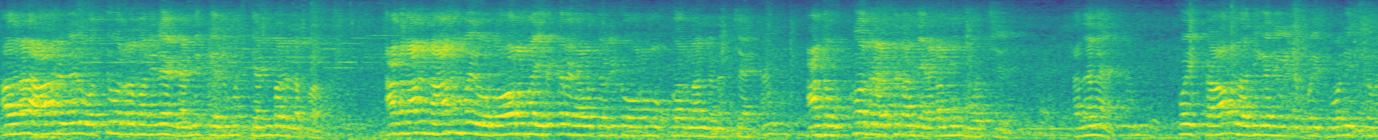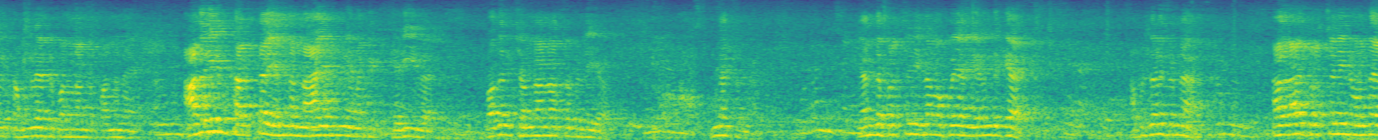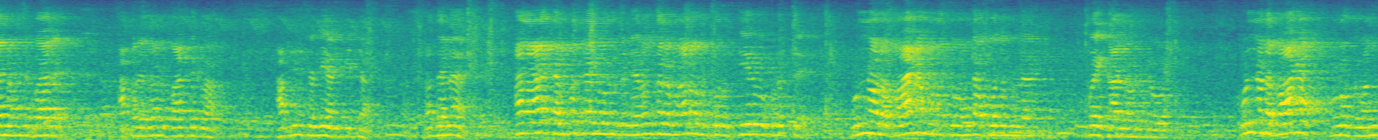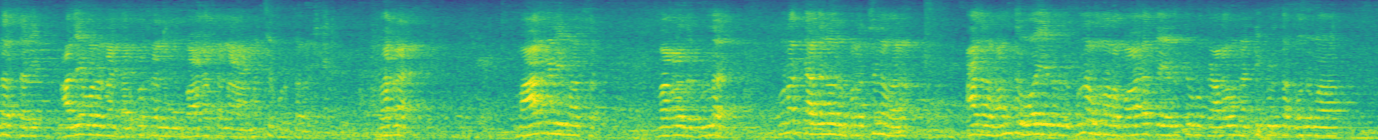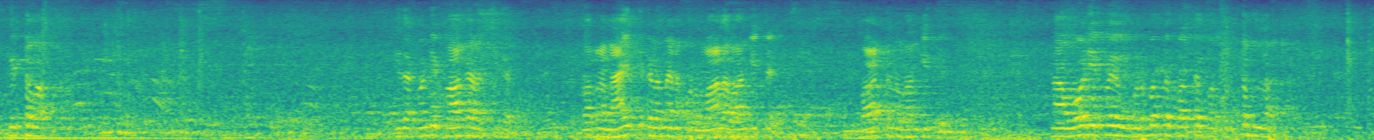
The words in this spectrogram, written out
அதனால் ஆறு பேர் ஒத்து வர்ற மாதிரிலாம் என் கண்ணுக்கு எதுவுமே தென்படலப்பா. அதனால் நானும் போய் ஒரு ஓரமாக இருக்கிற காலத்து வரைக்கும் ஓரமாக உட்காரலாம்னு நினச்சேன். அந்த உட்கார்ற இடத்துல அந்த இடமும் போச்சு. அதானே? போய் காவல் அதிகாரிகிட்ட போய் போலீஸில் போய் கம்ப்ளைண்ட் பண்ணலான்னு பண்ணினேன். அதுலேயும் கரெக்டாக எந்த நியாயம்னு எனக்கு தெரியல. பதில் சொன்னானா சொல்லலையோ? என்ன சொன்ன? எந்த பிரச்சனையும் இல்லாமல் போய் அங்கே இருந்துக்க. அப்படி தானே சொன்னேன் அதனால் பிரச்சனைன்னு வந்தால் என்னை வந்து பாரு. அப்புறம் எதாவது பார்த்துக்கலாம். அப்படின்னு சொல்லி அனுப்பிட்டேன். அதானே? அதனால் கர்ப்பசாமி உனக்கு நிரந்தரமான உனக்கு ஒரு தீர்வு கொடுத்து உன்னோட பாகம் உனக்கு வந்தால் போதுமில்ல போய் காலில் வந்துடுவோம் உன்னோட பாகம் உனக்கு வந்தால் சரி. அதே போல் நான் கர்ப்பசாமி உன் பாகத்தை நான் அமைச்சு கொடுத்துறேன். வர்றேன் மார்கழி மாதம் வர்றதுக்குள்ள உனக்கு அதில் ஒரு பிரச்சனை வரும். அதில் வந்து ஓயிறதுக்குள்ள உன்னோட பாகத்தை எடுத்து உனக்கு அளவு நட்டி கொடுத்தா போதுமா? கிட்டவா? இதை கொண்டு பார்க்க வச்சுக்கிறேன் வர்ற ஞாயிற்றுக்கிழமை எனக்கு ஒரு மாலை வாங்கிட்டு பாட்டில் வாங்கிட்டு நான் ஓடி போய் உங்கள் குடும்பத்தை பார்த்து இப்போ சுத்தம் இல்லை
